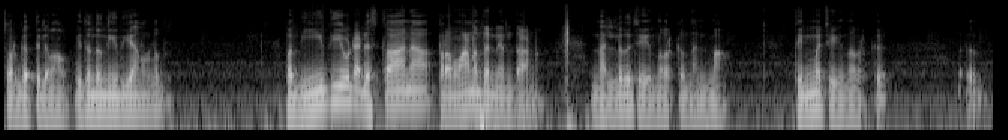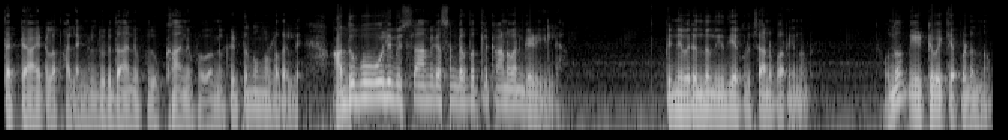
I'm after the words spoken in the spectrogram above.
സ്വർഗത്തിലുമാകും ഇതെന്ത് നീതിയാണുള്ളത്? അപ്പം നീതിയുടെ അടിസ്ഥാന പ്രമാണം തന്നെ എന്താണ്? നല്ലത് ചെയ്യുന്നവർക്ക് നന്മ തിന്മ ചെയ്യുന്നവർക്ക് തെറ്റായിട്ടുള്ള ഫലങ്ങൾ ദുരിതാനുഭവ ദുഃഖാനുഭവങ്ങൾ കിട്ടുന്നു എന്നുള്ളതല്ലേ? അതുപോലും ഇസ്ലാമിക സങ്കല്പത്തിൽ കാണുവാൻ കഴിയില്ല. പിന്നെ ഇവരെന്ത് നീതിയെക്കുറിച്ചാണ് പറയുന്നത്? ഒന്ന് നീട്ടിവെക്കപ്പെടുന്നു.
